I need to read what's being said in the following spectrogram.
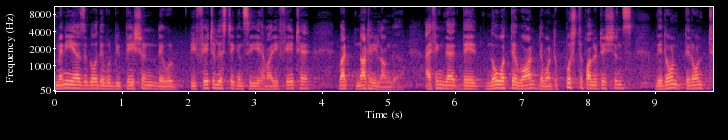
many years ago, they would be patient, they would be fatalistic and say, "Hamari fate hai," but not any longer. I think that they know what they want. They want to push the politicians. They don't, they don't,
